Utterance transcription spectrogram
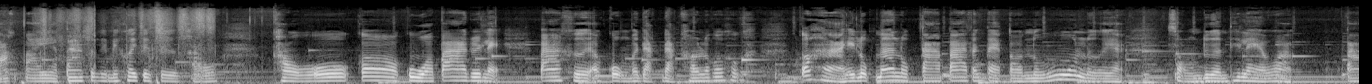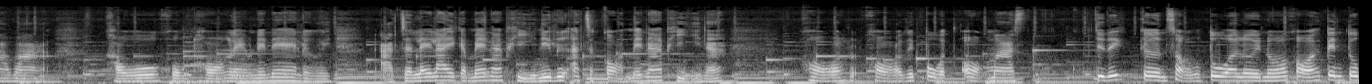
รักไปอะป้าก็เลยไม่ค่อยจะเจอเขาเขาก็กลัวป้าด้วยแหละ ป้าเคยเอากงมาดักดักเขาแล้วก็เขาก็หายหลบหน้าหลบตาป้าตั้งแต่ตอนนู้นเลยอะสองเดือนที่แล้วอะป้าว่าเขาคงท้องแล้วแน่ ๆเลย อาจจะไล่ๆกับแม่หน้าผีนี่หรืออาจจะก่อนแม่หน้าผีนะ ขอขอได้โปรดออกมา จะได้เกินสองตัวเลยเนาะขอให้เป็นตัว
